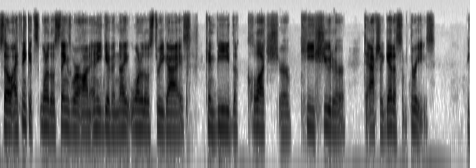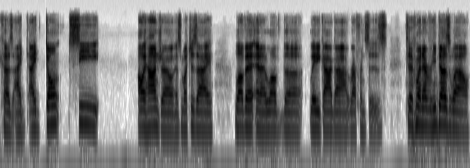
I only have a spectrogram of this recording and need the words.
So I think it's one of those things where on any given night, one of those three guys can be the clutch or key shooter to actually get us some threes. Because I I don't see Alejandro as much as I love it and I love the Lady Gaga references to whenever he does well.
